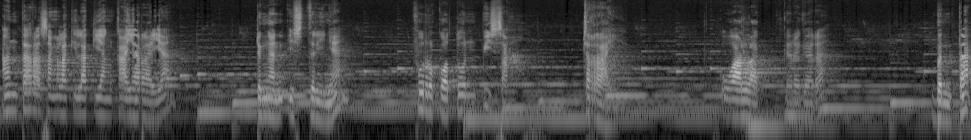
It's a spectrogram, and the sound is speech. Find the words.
antara sang laki-laki yang kaya raya dengan istrinya furqatun pisah cerai kualat gara-gara bentak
